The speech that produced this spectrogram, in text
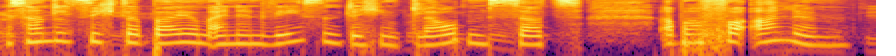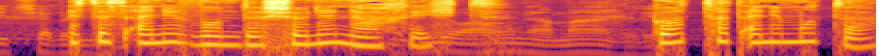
Es handelt sich dabei um einen wesentlichen Glaubenssatz, aber vor allem ist es eine wunderschöne Nachricht. Gott hat eine Mutter.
